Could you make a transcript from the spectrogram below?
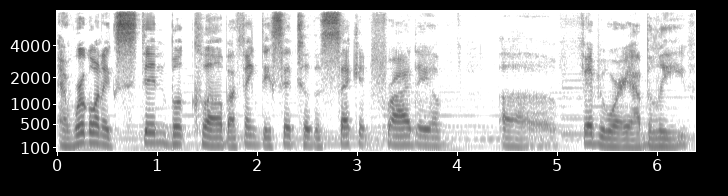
and we're going to extend book club. I think they said till the second Friday of uh, February, I believe.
